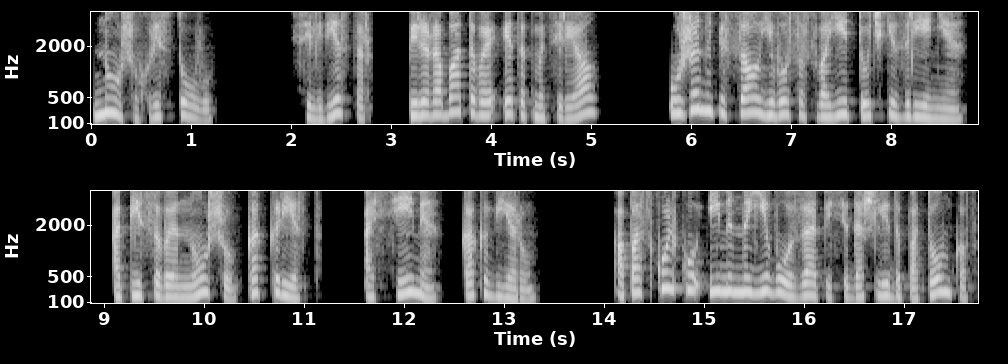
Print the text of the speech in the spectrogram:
ношу Христову. Сильвестр, перерабатывая этот материал, уже написал его со своей точки зрения, описывая ношу как крест, а семя как веру. А поскольку именно его записи дошли до потомков,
